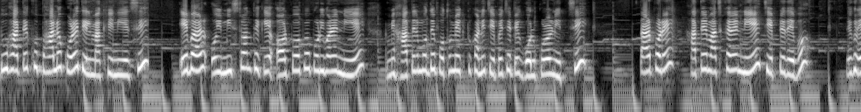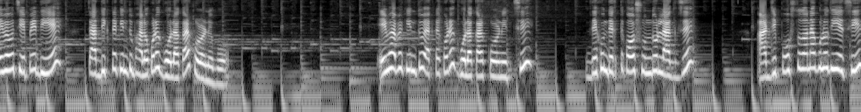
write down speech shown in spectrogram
দু হাতে খুব ভালো করে তেল মাখিয়ে নিয়েছি। এবার ওই মিশ্রণ থেকে অল্প অল্প পরিমাণে নিয়ে আমি হাতের মধ্যে প্রথমে একটুখানি চেপে চেপে গোল করে নিচ্ছি। তারপরে হাতের মাঝখানে নিয়ে চেপটে দেব। দেখুন, এইভাবে চেপে দিয়ে চারদিকটা কিন্তু ভালো করে গোলাকার করে নেব। এইভাবে কিন্তু একটা করে গোলাকার করে নিচ্ছি। দেখুন, দেখতে কত সুন্দর লাগছে। আর যে পোস্তদানাগুলো দিয়েছি,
